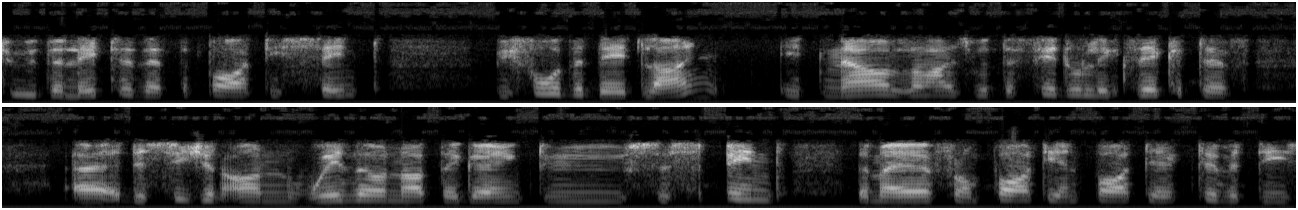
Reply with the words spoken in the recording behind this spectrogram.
to the letter that the party sent before the deadline. It now lies with the federal executive a decision on whether or not they're going to suspend the mayor from party and party activities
